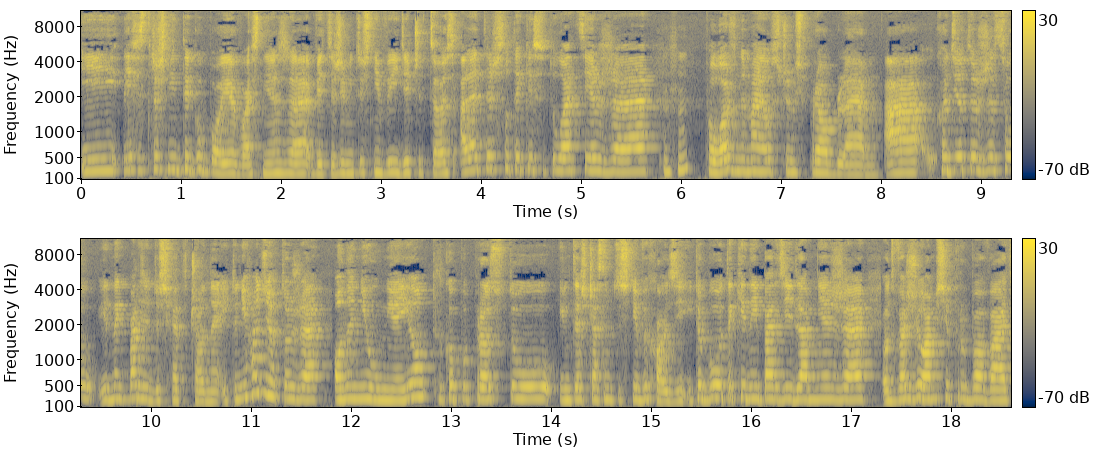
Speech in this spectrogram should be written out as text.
I ja się strasznie tego boję właśnie, że wiecie, że mi coś nie wyjdzie czy coś, ale też są takie sytuacje, że mhm. położne mają z czymś problem, a chodzi o to, że są jednak bardziej doświadczone i to nie chodzi o to, że one nie umieją, tylko po prostu im też czasem coś nie wychodzi. I to było takie najbardziej dla mnie, że odważyłam się próbować,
